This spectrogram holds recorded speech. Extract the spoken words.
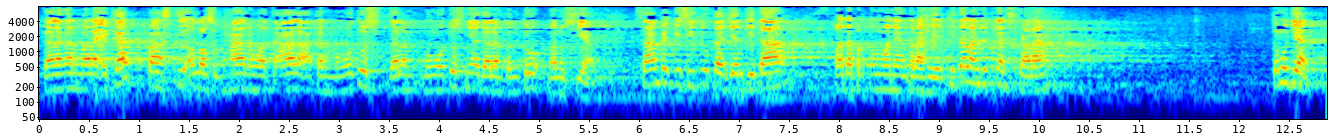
kalangan malaikat, pasti Allah Subhanahu wa taala akan mengutus dalam mengutusnya dalam bentuk manusia. Sampai di situ kajian kita pada pertemuan yang terakhir. Kita lanjutkan sekarang. Kemudian,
